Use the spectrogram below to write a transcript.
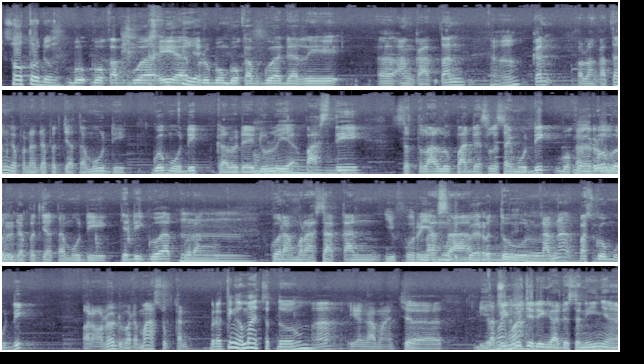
soto dong. bo- bokap gua iya, berhubung bokap gua dari eh, angkatan Heeh. kan kalau angkatan nggak pernah dapat jatah mudik. Gua mudik kalau dari dulu ya pasti setelah lu pada selesai mudik, bokap gua baru dapat jatah mudik. Jadi gua kurang kurang merasakan Euforia rasa- mudik bareng Betul, karena pas gua mudik orang-orang udah pada masuk kan. Berarti nggak macet dong. Hah? Ya nggak macet. Tapi gue jadi nggak ada seninya.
